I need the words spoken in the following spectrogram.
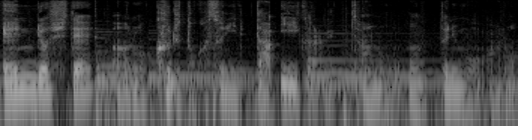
遠慮してあの来るとかするだいいからね。あの本当にもうあの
